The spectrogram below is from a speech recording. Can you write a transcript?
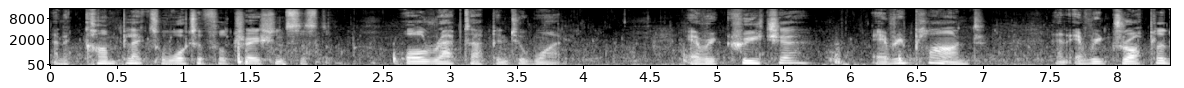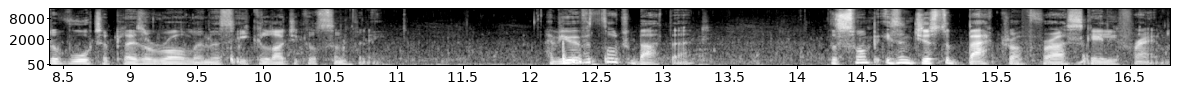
and a complex water filtration system, all wrapped up into one. Every creature, every plant, and every droplet of water plays a role in this ecological symphony. Have you ever thought about that? The swamp isn't just a backdrop for our scaly friend,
